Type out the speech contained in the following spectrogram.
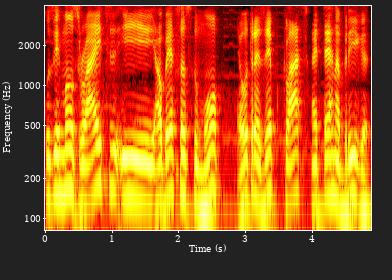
Os irmãos Wright e Albert Santos Dumont é outro exemplo clássico, a eterna briga.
